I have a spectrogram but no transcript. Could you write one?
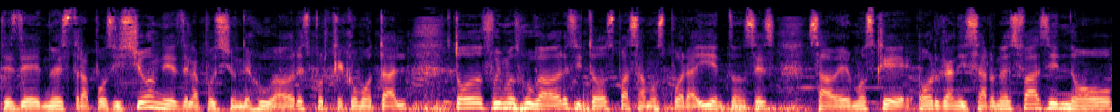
Desde nuestra posición y desde la posición de jugadores, porque como tal, todos fuimos jugadores y todos pasamos por ahí, entonces sabemos que organizar no es fácil, no,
